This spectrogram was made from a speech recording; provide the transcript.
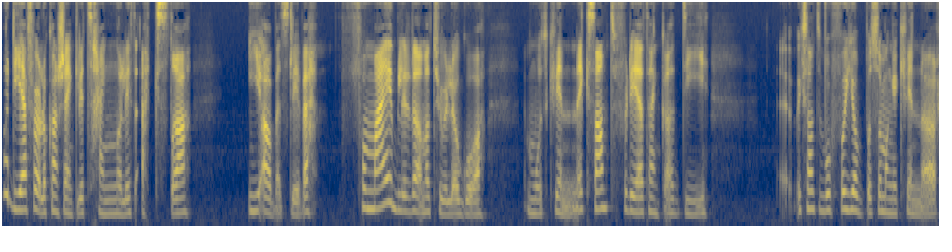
og de jeg føler kanskje egentlig trenger litt ekstra i arbeidslivet. For meg blir det da naturlig å gå mot kvinnene, ikke sant, fordi jeg tenker at de ikke sant? Hvorfor jobber så mange kvinner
